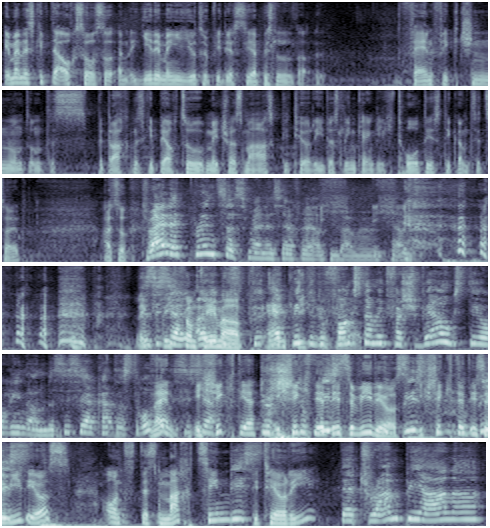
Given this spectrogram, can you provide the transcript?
Ich meine, es gibt ja auch so, so jede Menge YouTube-Videos, die ein bisschen äh, Fanfiction und, und das betrachten. Es gibt ja auch zu Majora's Mask die Theorie, dass Link eigentlich tot ist die ganze Zeit. Also, Twilight Princess, meine sehr verehrten Damen und Herren. Lenk dich ja, vom Thema ab. Du, äh, bitte, du fängst da mit Verschwörungstheorien an. Das ist ja Katastrophe. Nein, ich ja, schicke dir, du, ich schick dir bist, diese Videos. Bist, ich schicke dir diese bist, Videos und das macht Sinn, die Theorie der Trumpianer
